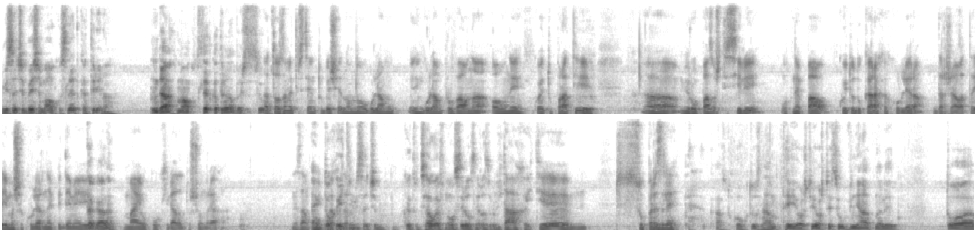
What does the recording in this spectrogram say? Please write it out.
Мисля, че беше малко след Катрина. Да, малко след Катрина беше със А сигурност. то земетресението беше едно много голямо, един голям провал на ООН, което прати а, мироопазващи сили от Непал, които докараха холера в държавата. Имаше холерна епидемия и Така да. май около хиляда души умряха. Не знам Ами колко то бяха Хаити заради- мисля, че като цяло е в много сериозни разрухи. Да, Хаити е супер зле. Аз доколкото знам, те и още и още се обвиняват, нали, това,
